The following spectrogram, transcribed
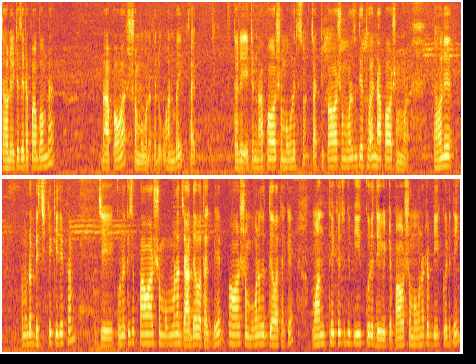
তাহলে এটা যেটা পাবো আমরা? না পাওয়ার সম্ভাবনা, তাহলে ওয়ান বাই ফাইভ তাহলে এটা না পাওয়ার সম্ভাবনা চারটি পাওয়ার সম্ভাবনা যদি হয়, না পাওয়ার সম্ভাবনা। তাহলে আমরা বেসিকটা কী দেখলাম যে কোনো কিছু পাওয়ার সম্ভাবনা যা দেওয়া থাকবে, পাওয়ার সম্ভাবনা যদি দেওয়া থাকে ওয়ান থেকে যদি বিয়োগ করে দিই, ওইটা পাওয়ার সম্ভাবনাটা বিয়োগ করে দিই,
